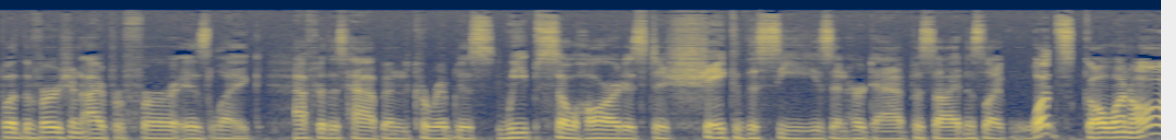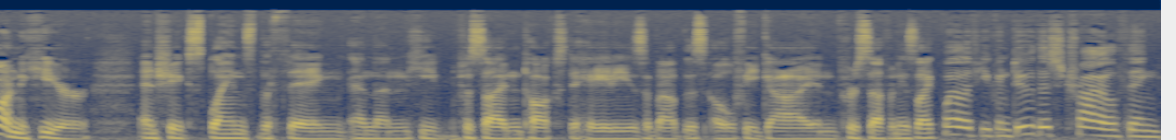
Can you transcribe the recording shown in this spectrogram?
But the version I prefer is like after this happened, Charybdis weeps so hard as to shake the seas, and her dad Poseidon is like, "What's going on here?" And she explains the thing, and then he Poseidon talks to Hades about this Ophi guy, and Persephone's like, "Well, if you can do this trial thing,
